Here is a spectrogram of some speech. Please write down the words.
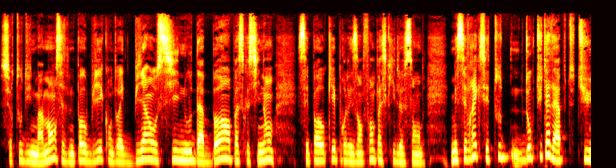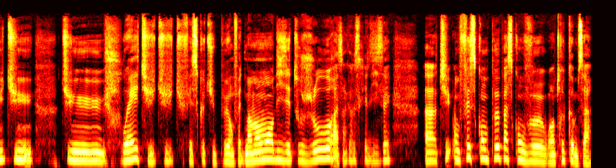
surtout d'une maman, c'est de ne pas oublier qu'on doit être bien aussi, nous d'abord, parce que sinon, c'est pas OK pour les enfants parce qu'ils le sentent. Mais c'est vrai que c'est tout. Donc tu t'adaptes, tu, tu, tu, ouais, tu, tu, tu, fais ce que tu peux. En fait, ma maman disait toujours, à ce qu'elle disait, euh, on fait ce qu'on peut parce qu'on veut, ou un truc comme ça.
